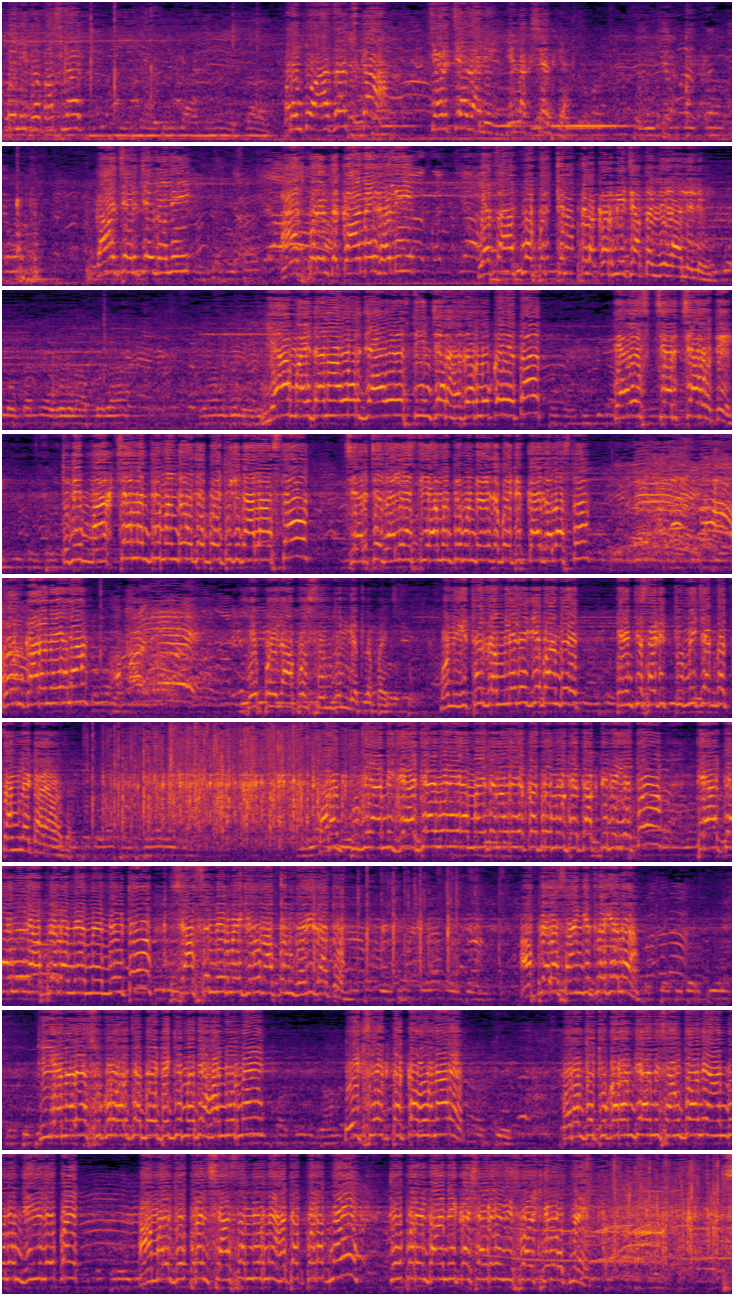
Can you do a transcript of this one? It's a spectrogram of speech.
आपण इथं बसलात परंतु आजच का चर्चा झाली हे लक्षात घ्या. का चर्चा झाली? आजपर्यंत का नाही झाली? याचा आत्मपरीक्षण आपल्याला करण्याची आता वेळ आलेली या मैदानावर ज्यावेळेस तीन चार हजार लोक येतात त्यावेळेस चर्चा होते. तुम्ही मागच्या मंत्रिमंडळाच्या बैठकीत आला असता चर्चा झाली असती. या मंत्रिमंडळाच्या बैठकीत काय झालं असतं? कोण कारण आहे याला? हे पहिलं आपण समजून घेतलं पाहिजे. म्हणून इथं जमलेले जे बांधव आहेत त्यांच्यासाठी तुम्हीच एकदा चांगल्या टाळ्या वाजवा कारण तुम्ही आम्ही ज्या ज्या वेळी या मैदानावर एकत्र मोठ्या ताकदीने येतो त्या त्यावेळी आपल्याला निर्णय मिळतो. शासन निर्णय घेऊन आपण घरी जातो. आपल्याला सांगितलं गेलं की येणाऱ्या शुक्रवारच्या बैठकीमध्ये हा निर्णय एकशे एक टक्का होणार आहे. परंतु तुकारामजी आम्ही सांगतो आम्ही आंदोलन जी लोक आहेत. आम्हाला जोपर्यंत शासन निर्णय हातात पडत नाही तोपर्यंत आम्ही कशावरही विश्वास ठेवत नाही.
